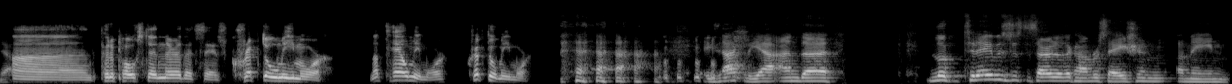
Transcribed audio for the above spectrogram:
yeah. and put a post in there that says crypto me more, not tell me more, crypto me more. exactly. Yeah. And uh, look, today was just the start of the conversation. I mean,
